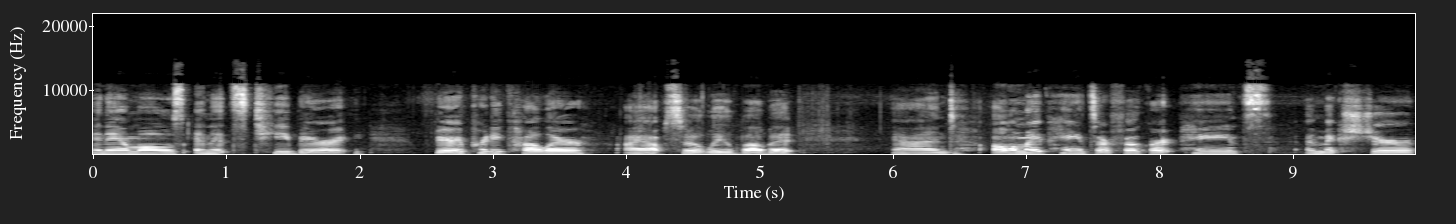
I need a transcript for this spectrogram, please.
enamels and it's Tea Berry. Very pretty color. I absolutely love it. And all my paints are FolkArt paints, a mixture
